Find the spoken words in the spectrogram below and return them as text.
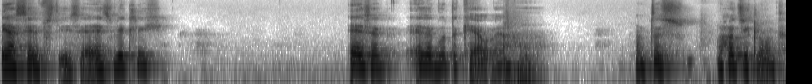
er selbst ist. Er ist wirklich, er ist ein, er ist ein guter Kerl. Ja. Und das hat sich gelohnt.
